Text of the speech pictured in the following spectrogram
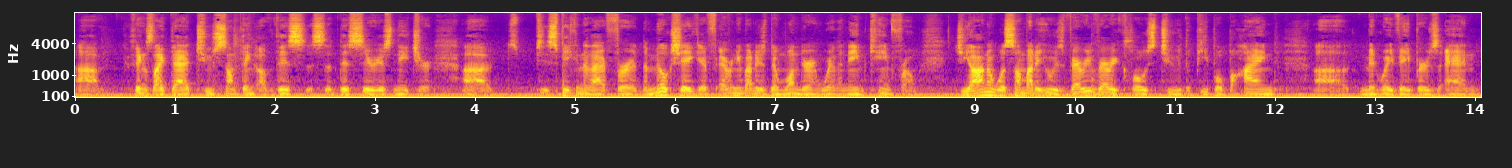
um, things like that to something of this this serious nature. Uh, speaking of that, for the milkshake, if anybody's been wondering where the name came from, Gianna was somebody who was very very close to the people behind uh, Midway Vapors and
